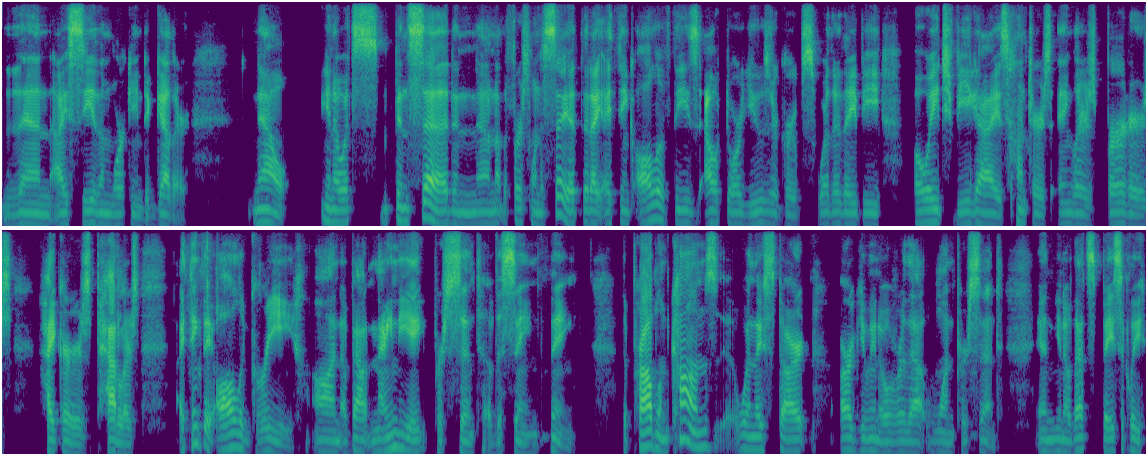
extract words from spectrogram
than I see them working together. Now, you know, it's been said, and I'm not the first one to say it, that I, I think all of these outdoor user groups, whether they be OHV guys, hunters, anglers, birders, hikers, paddlers, I think they all agree on about 98% of the same thing. The problem comes uh, when they start arguing over that 1%. And, you know, that's basically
